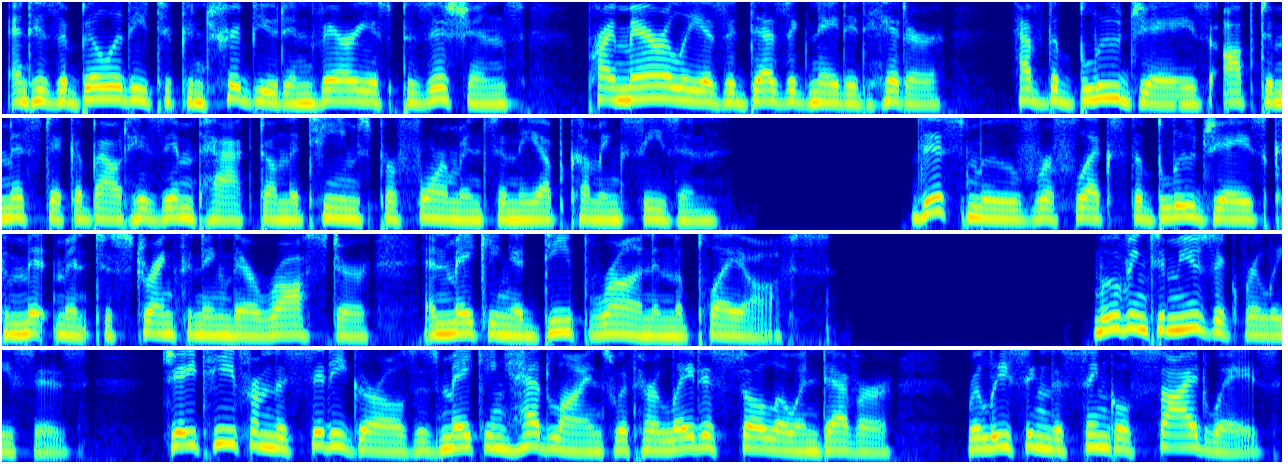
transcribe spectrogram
and his ability to contribute in various positions, primarily as a designated hitter, have the Blue Jays optimistic about his impact on the team's performance in the upcoming season. This move reflects the Blue Jays' commitment to strengthening their roster and making a deep run in the playoffs. Moving to music releases, JT from the City Girls is making headlines with her latest solo endeavor, releasing the single Sideways,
